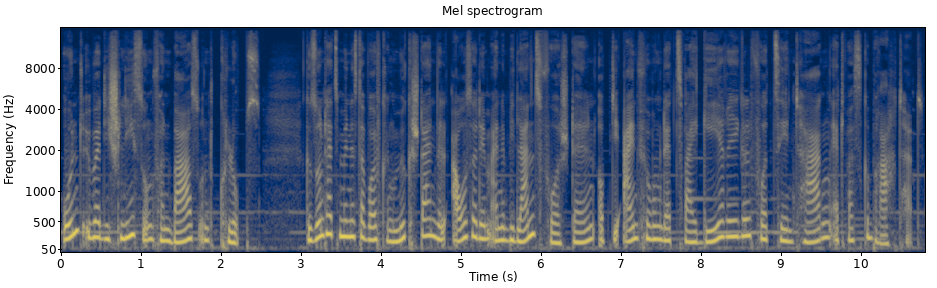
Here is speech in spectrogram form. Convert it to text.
und über die Schließung von Bars und Clubs. Gesundheitsminister Wolfgang Mückstein will außerdem eine Bilanz vorstellen, ob die Einführung der 2G-Regel vor zehn Tagen etwas gebracht hat.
